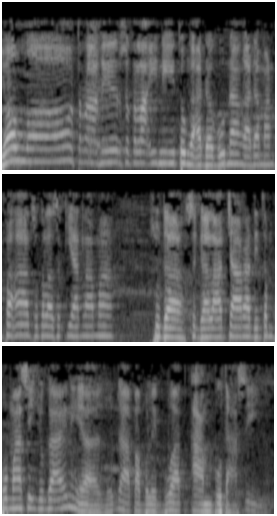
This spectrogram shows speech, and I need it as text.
Ya Allah, terakhir setelah ini itu nggak ada guna, nggak ada manfaat setelah sekian lama sudah segala cara ditempuh masih juga ini ya sudah apa boleh buat amputasi.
